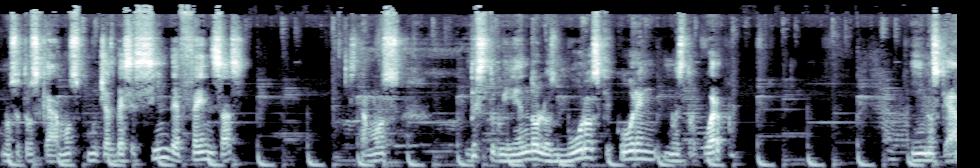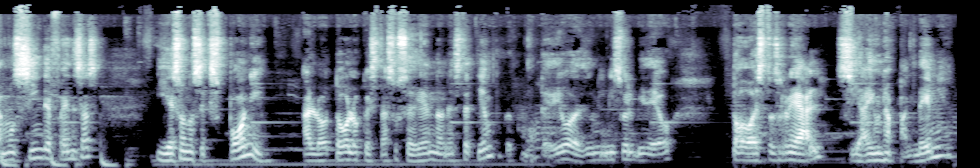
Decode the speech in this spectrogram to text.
nosotros quedamos muchas veces sin defensas. Estamos destruyendo los muros que cubren nuestro cuerpo y nos quedamos sin defensas y eso nos expone a todo lo que está sucediendo en este tiempo, que como te digo desde un inicio del video, todo esto es real, si hay una pandemia,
